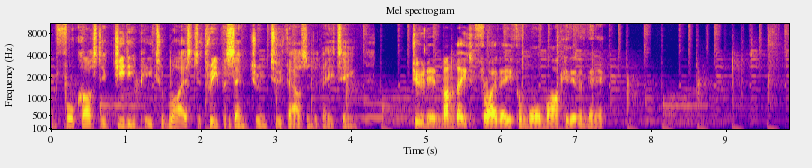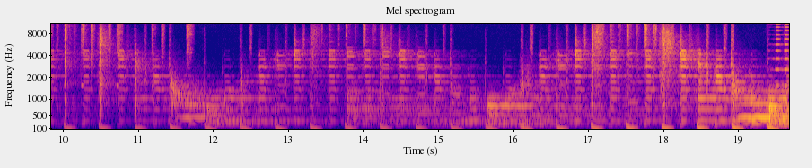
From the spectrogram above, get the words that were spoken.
and forecasted GDP to rise to 3% during 2018. Tune in Monday to Friday for more Market in a Minute. you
